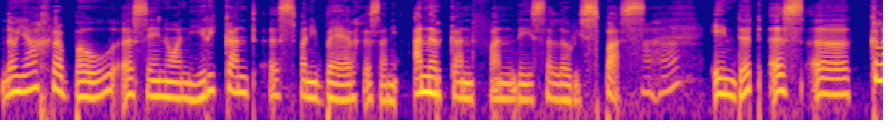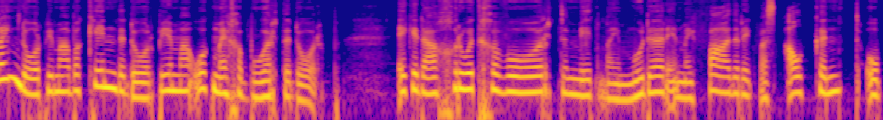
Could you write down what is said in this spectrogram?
Nou ja, Grabouw is en nou aan hierdie kant is van die berg is aan die ander kant van die Salorispas. Aha. En dit is 'n klein dorpie, maar bekende dorpie, maar ook my geboortedorp. Ek het daar groot geword met my moeder en my vader. Ek was alkind op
